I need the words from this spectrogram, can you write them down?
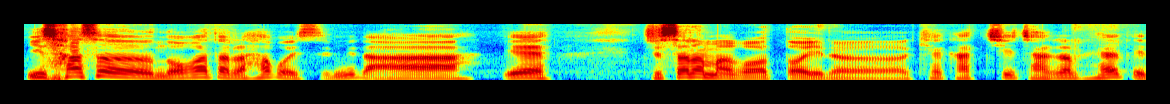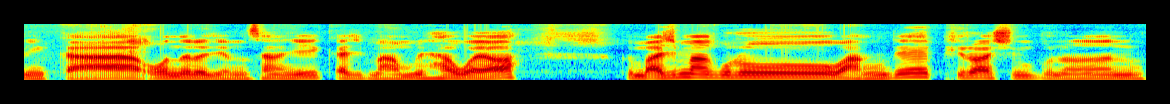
이 사서 노가다를 하고 있습니다. 예. 집사람하고 또 이렇게 같이 작업해야 되니까 오늘은 영상 여기까지 마무리하고요. 그 마지막으로 왕대 필요하신 분은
